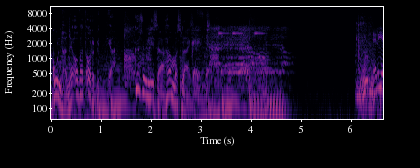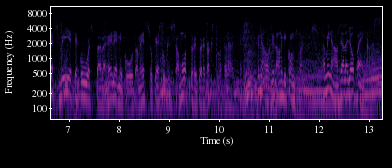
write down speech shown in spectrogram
kunhan ne ovat Orbittia. Kysy lisää hammaslääkäriltä. 4., 5. ja 6. päivä helmikuuta messukeskuksessa on moottoripyörä 2000 näyttely. Minä olen siellä ainakin Konstantissa. Ja minä olen siellä Jopen kanssa.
